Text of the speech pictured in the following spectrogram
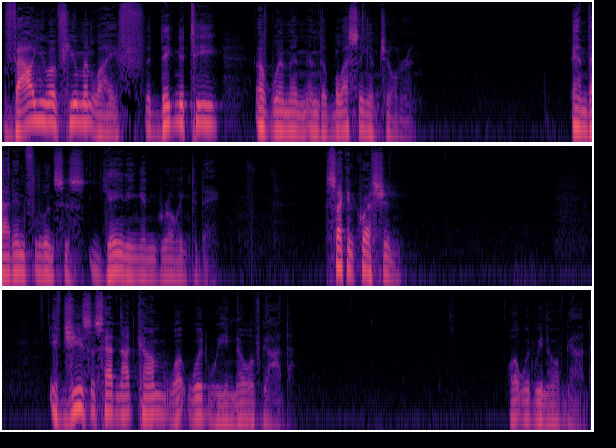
value of human life, the dignity of women, and the blessing of children. And that influence is gaining and growing today. Second question If Jesus had not come, what would we know of God? What would we know of God?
